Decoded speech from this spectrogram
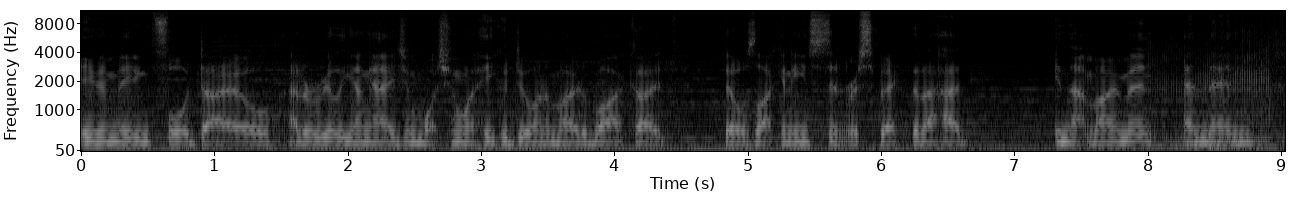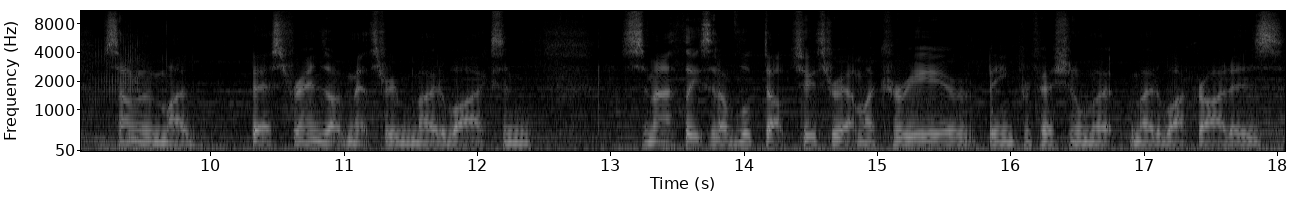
even meeting Ford Dale at a really young age and watching what he could do on a motorbike, I, there was like an instant respect that I had in that moment. And then some of my best friends I've met through motorbikes and some athletes that I've looked up to throughout my career being professional mo motorbike riders.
